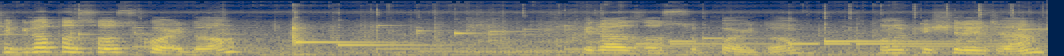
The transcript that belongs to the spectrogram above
Çikolata sos koydum. Biraz da su koydum. Bunu pişireceğim.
